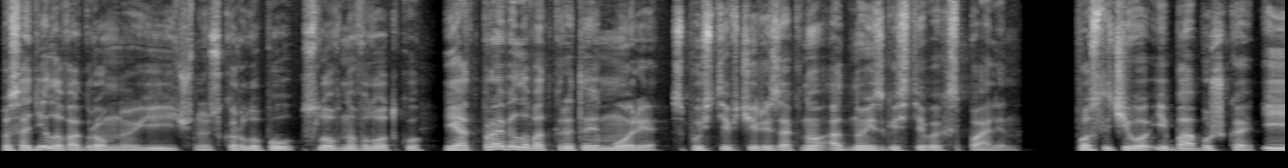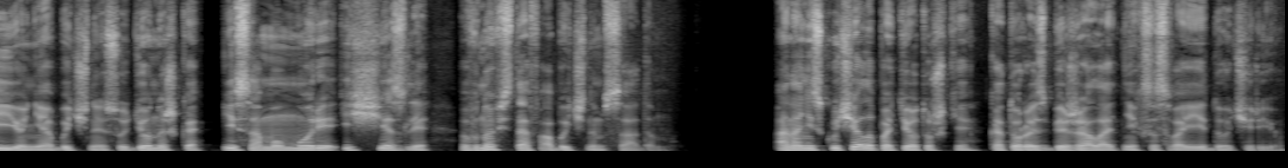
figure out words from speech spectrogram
посадила в огромную яичную скорлупу, словно в лодку, и отправила в открытое море, спустив через окно одной из гостевых спален. После чего и бабушка, и ее необычное суденышко, и само море исчезли, вновь став обычным садом. Она не скучала по тетушке, которая сбежала от них со своей дочерью.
